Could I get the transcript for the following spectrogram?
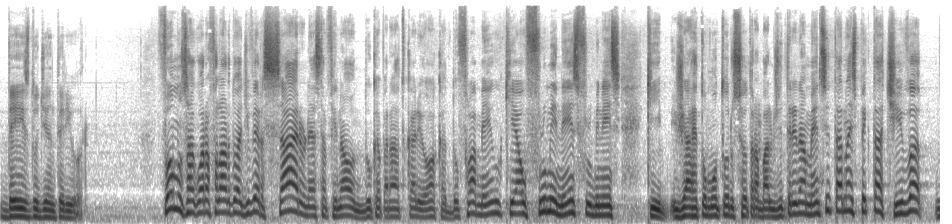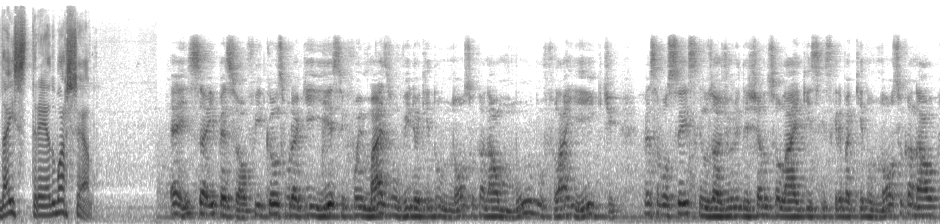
desde o dia anterior. Vamos agora falar do adversário nesta final do Campeonato Carioca do Flamengo, que é o Fluminense. Fluminense que já retomou todo o seu trabalho de treinamentos e está na expectativa da estreia do Marcelo. É isso aí, pessoal. Ficamos por aqui e esse foi mais um vídeo aqui do nosso canal Mundo Fly Ict. Peço a vocês que nos ajudem deixando seu like e se inscreva aqui no nosso canal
